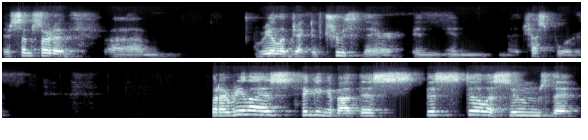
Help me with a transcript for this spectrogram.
there's some sort of um, real objective truth there in, in, the chessboard. But I realized thinking about this, this still assumes that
